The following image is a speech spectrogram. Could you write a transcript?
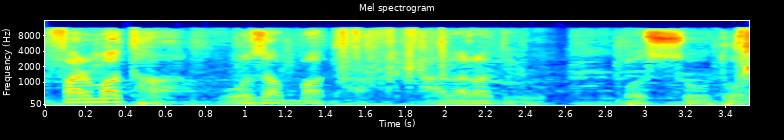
فرمطها وظبطها. على راديو. بص وطل.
